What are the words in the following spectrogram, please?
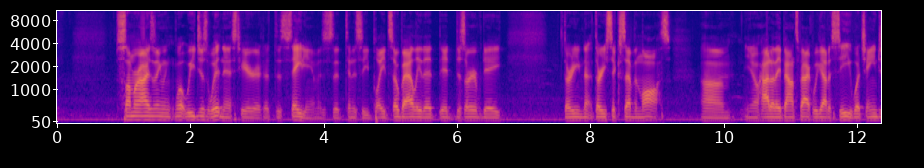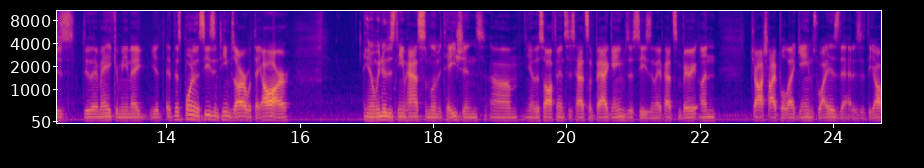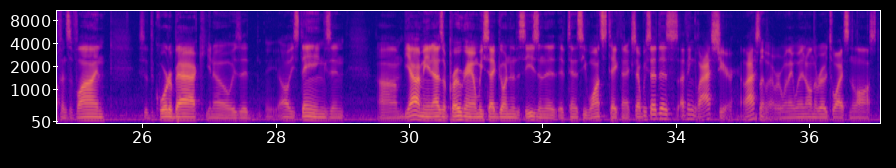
summarizing what we just witnessed here at the stadium is that Tennessee played so badly that it deserved a 36 7 loss. Um, you know, how do they bounce back? We got to see what changes do they make. I mean, they at this point in the season, teams are what they are. You know, we knew this team has some limitations. Um, you know, this offense has had some bad games this season. They've had some very un Josh Heupel like games. Why is that? Is it the offensive line? Is it the quarterback? You know, is it all these things? And um, yeah, I mean, as a program, we said going into the season that if Tennessee wants to take the next step, we said this I think last year, last November when they went on the road twice and lost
